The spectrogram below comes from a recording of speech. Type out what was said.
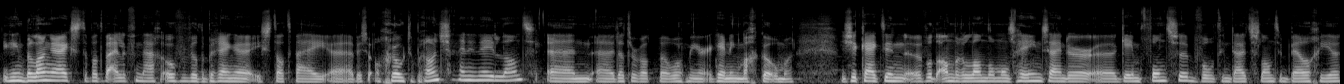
Ik denk het belangrijkste wat we eigenlijk vandaag over wilden brengen is dat wij eh, best wel een grote branche zijn in Nederland en eh, dat er wat, wel wat meer erkenning mag komen. Als je kijkt in eh, bijvoorbeeld andere landen om ons heen zijn er eh, gamefondsen, bijvoorbeeld in Duitsland, in België.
